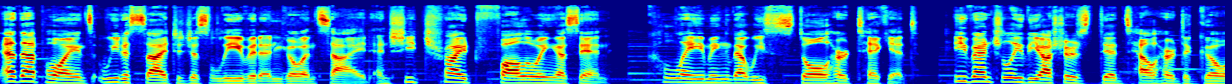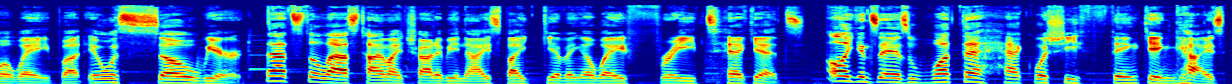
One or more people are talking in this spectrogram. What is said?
At that point, we decide to just leave it and go inside, and she tried following us in, claiming that we stole her ticket. Eventually, the ushers did tell her to go away, but it was so weird. That's the last time I try to be nice by giving away free tickets. All I can say is, what the heck was she thinking, guys?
